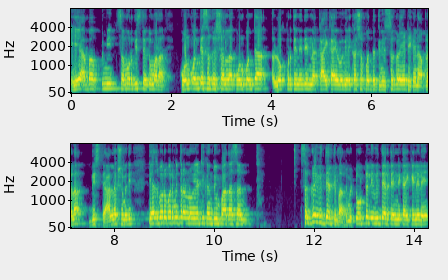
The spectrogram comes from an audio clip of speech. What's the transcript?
हे आबा तुम्ही समोर दिसते तुम्हाला कोणकोणत्या सदस्यांना कोणकोणत्या लोकप्रतिनिधींना काय काय वगैरे कशा पद्धतीने सगळं या ठिकाणी आपल्याला दिसते आलं लक्षामध्ये त्याचबरोबर मित्रांनो या ठिकाणी तुम्ही पाहत असाल सगळे विद्यार्थी पहा तुम्ही टोटली विद्यार्थ्यांनी काय केलेले आहे?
